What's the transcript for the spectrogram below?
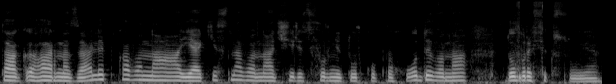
Так, гарна заліпка, вона якісна, вона через фурнітурку проходить, вона добре фіксує.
